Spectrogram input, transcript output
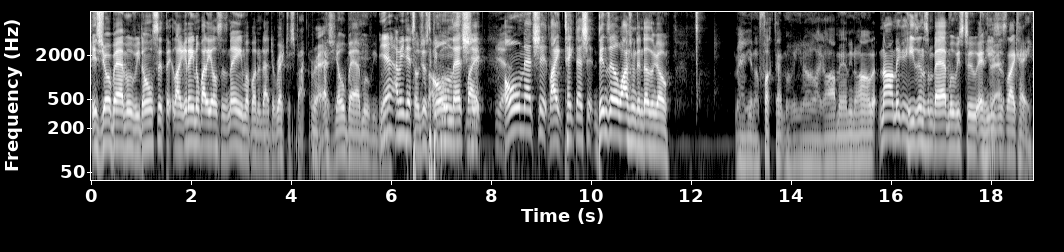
it's your bad movie. Don't sit there like it ain't nobody else's name up under that director spot. bro. Right. That's your bad movie. Bro. Yeah, I mean, yeah, So just own that shit. like, yeah. Own that shit. Like take that shit. Denzel Washington doesn't go. Man, you know, fuck that movie. You know, like, oh man, you know, no, nigga, he's in some bad movies too, and he's just like, hey,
